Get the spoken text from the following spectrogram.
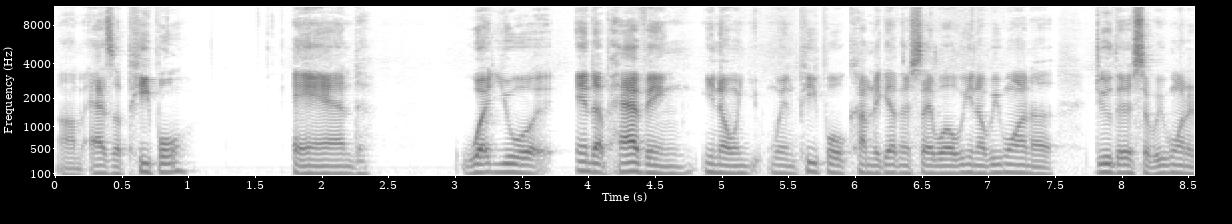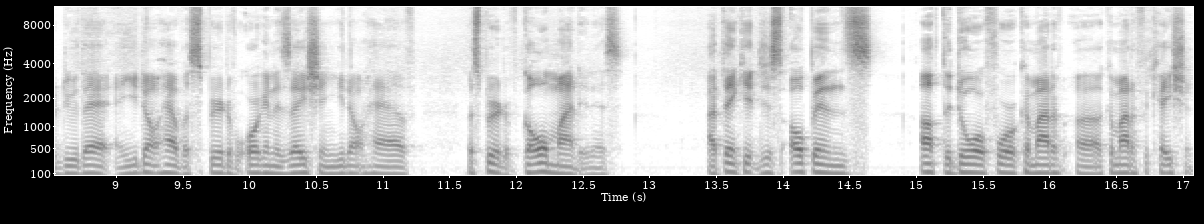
um, as a people. And what you will end up having, you know, when when people come together and say, well, you know, we want to do this or we want to do that, and you don't have a spirit of organization, you don't have a spirit of goal mindedness, I think it just opens up the door for commodi- uh, commodification.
